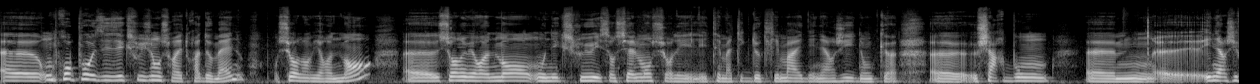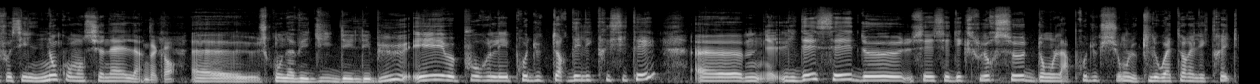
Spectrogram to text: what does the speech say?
on propose des exclusions sur les trois domaines. Sur l'environnement, sur l'environnement, on exclut essentiellement sur les les, thématiques de climat et d'énergie, donc euh, euh, charbon, euh, euh, énergie fossile non conventionnelle, euh, ce qu'on avait dit dès le début. Et pour les producteurs d'électricité, l'idée c'est de c'est d'exclure ceux dont la production, le kilowattheure électrique,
